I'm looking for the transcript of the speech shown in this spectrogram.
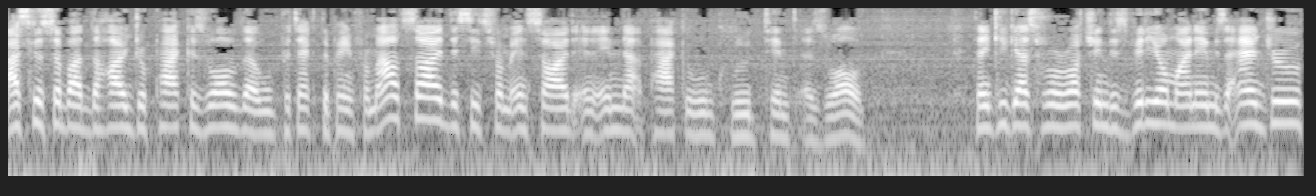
Ask us about the hydro pack as well that will protect the paint from outside, the seats from inside, and in that pack it will include tint as well. Thank you guys for watching this video. My name is Andrew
